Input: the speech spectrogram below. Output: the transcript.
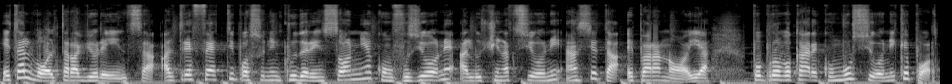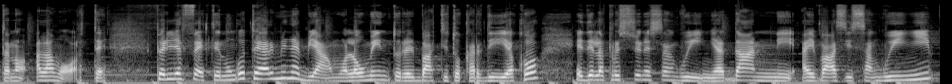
e talvolta la violenza. Altri effetti possono includere insonnia, confusione, allucinazioni, ansietà e paranoia. Può provocare convulsioni che portano alla morte. Per gli effetti a lungo termine abbiamo l'aumento del battito cardiaco e della pressione sanguigna, danni ai vasi sanguigni,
